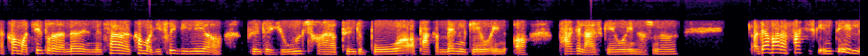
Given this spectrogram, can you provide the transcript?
der kommer og tilbereder maden, men så kommer de frivillige og pynter juletræer, pynter borer og pakker mandelgaver ind og pakkelejsgaver ind og sådan noget. Og der var der faktisk en del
